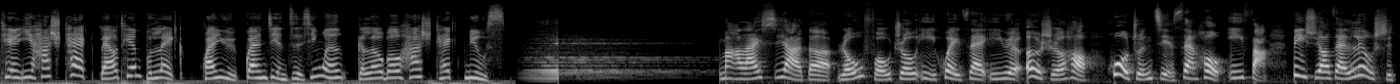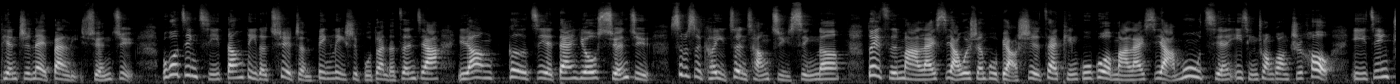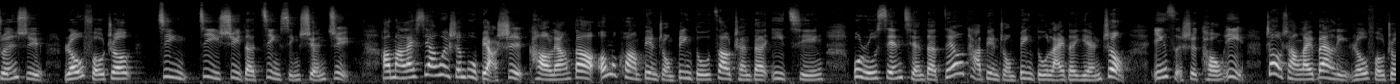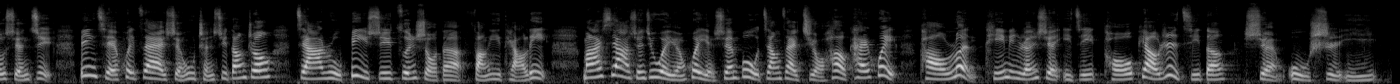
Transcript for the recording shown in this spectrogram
天一 hashtag 聊天不累，寰宇关键字新闻 global hashtag news。马来西亚的柔佛州议会在一月二十二号获准解散后，依法必须要在六十天之内办理选举。不过，近期当地的确诊病例是不断的增加，也让各界担忧选举是不是可以正常举行呢？对此，马来西亚卫生部表示，在评估过马来西亚目前疫情状况之后，已经准许柔佛州。进继续的进行选举。好，马来西亚卫生部表示，考量到 Omicron 变种病毒造成的疫情不如先前的 Delta 变种病毒来得严重，因此是同意照常来办理柔佛州选举，并且会在选务程序当中加入必须遵守的防疫条例。马来西亚选举委员会也宣布，将在九号开会讨论提名人选以及投票日期等选务事宜。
